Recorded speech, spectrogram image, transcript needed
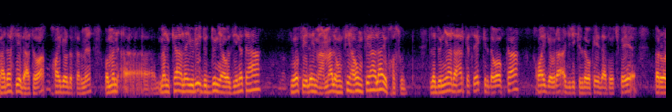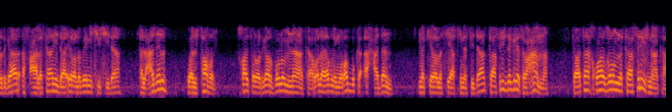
پاداش يداتوا خواهي قرد فرمي ومن من كان يريد الدنيا وزينتها نوفي إليهم أعمالهم فيها هم فيها لا يبخسون كسيك كردوا بكا خواهي قورا أجري كردوا كي ذاتو چكي پروردگار أفعال كان دائرة لبيني چي ده العدل والفضل. خواهي پروردگار ظلم ناكا ولا يظلم ربك أحدا. نكر لسياق نفدا كافريش دقريته عامة کەواتە خوا زڵم لە کافریش ناکە.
